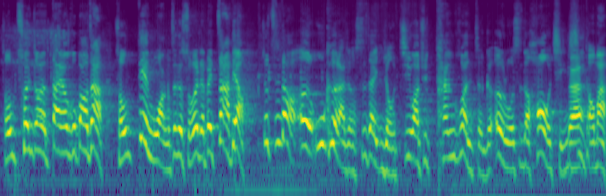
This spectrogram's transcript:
从村庄的弹药库爆炸，从电网这个所谓的被炸掉，就知道俄乌克兰呢是在有计划去瘫痪整个俄罗斯的后勤系统嘛。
